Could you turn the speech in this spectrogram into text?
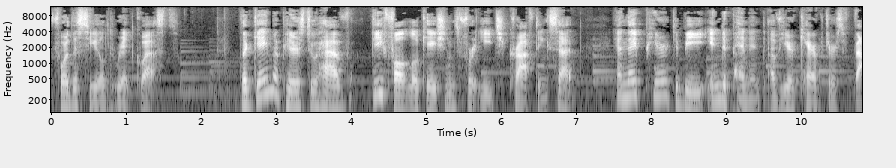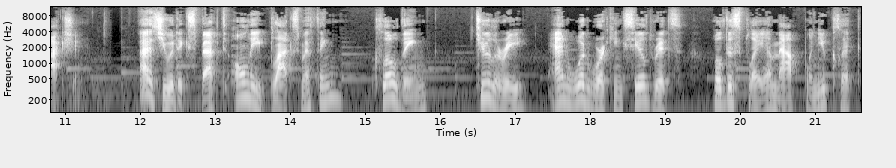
for the sealed writ quests. The game appears to have default locations for each crafting set, and they appear to be independent of your character's faction. As you would expect, only blacksmithing, clothing, jewelry, and woodworking sealed writs will display a map when you click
